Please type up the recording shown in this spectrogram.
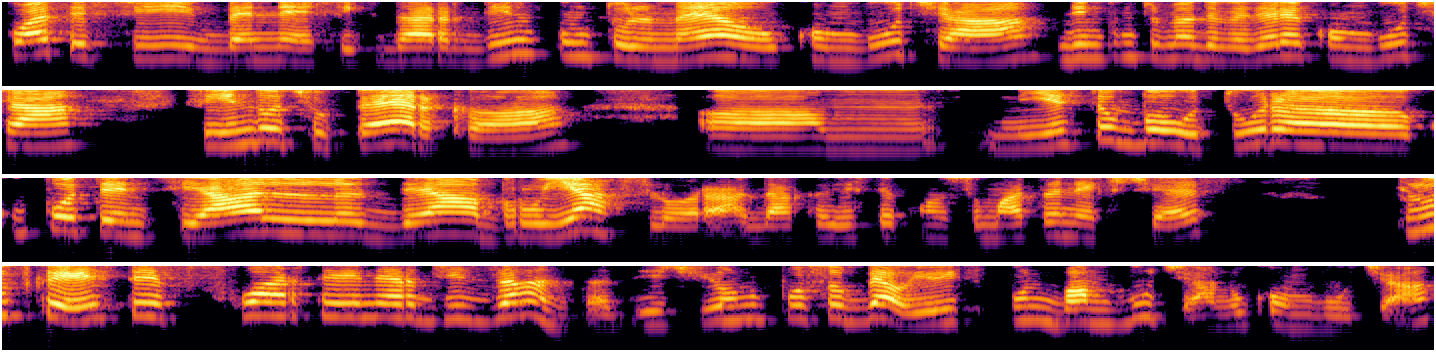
poate fi benefic. Dar din punctul meu, kombucha, din punctul meu de vedere, kombucha, fiind o ciupercă, Um, este o băutură cu potențial de a bruia flora dacă este consumată în exces, plus că este foarte energizantă. Deci eu nu pot să o beau, eu îi spun bambucea, nu kombucha,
